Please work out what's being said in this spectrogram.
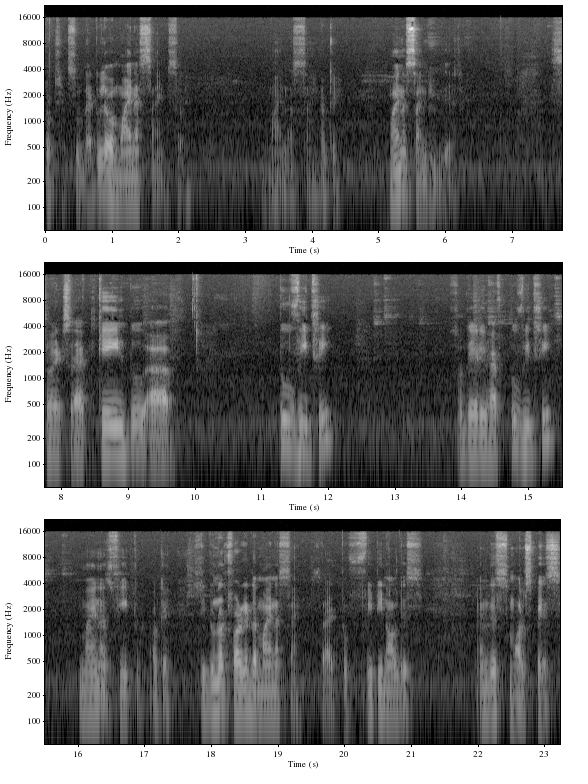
okay so that will have a minus sign sorry. Minus sign okay. Minus sign will be there. So it's uh, k into uh, 2v3 so there you have 2v3 minus v2 okay. So do not forget the minus sign. So I have to fit in all this in this small space.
